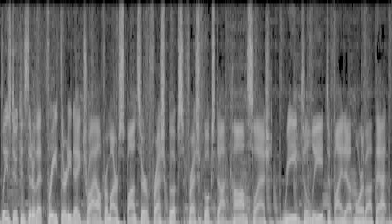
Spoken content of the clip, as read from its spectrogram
Please do consider that free 30 day trial from our sponsor, FreshBooks, freshbooks.com slash read to lead to find out more about that.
